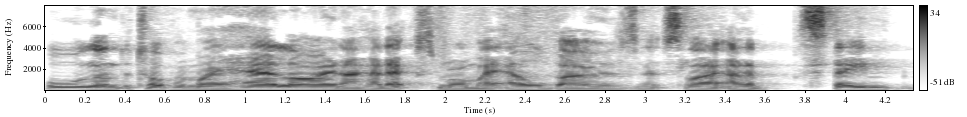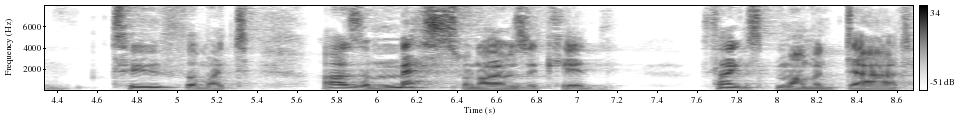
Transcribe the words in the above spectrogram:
all on the top of my hairline. I had eczema on my elbows and it's like I had stained tooth on my, t- I was a mess when I was a kid. Thanks, mum and dad.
